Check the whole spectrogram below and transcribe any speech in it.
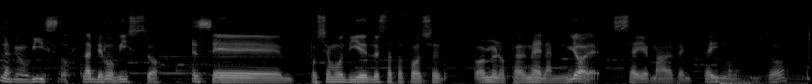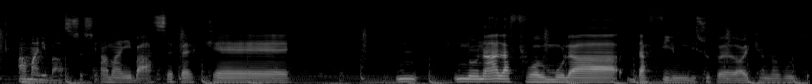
l'abbiamo visto. L'abbiamo visto. Eh sì. E possiamo dirlo, è stata forse, o almeno per me, la migliore serie Marvel per il momento. A mani basse, sì. A mani basse perché n- non ha la formula da film di supereroi che hanno avuto,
